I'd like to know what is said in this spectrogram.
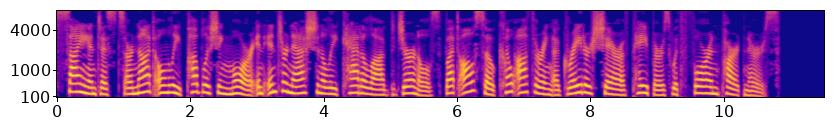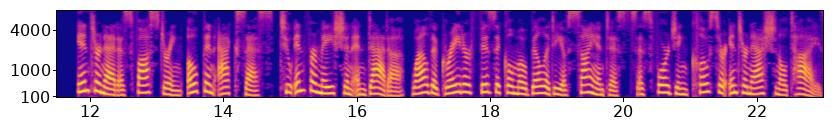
scientists are not only publishing more in internationally catalogued journals but also co-authoring a greater share of papers with foreign partners. Internet is fostering open access to information and data, while the greater physical mobility of scientists is forging closer international ties.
